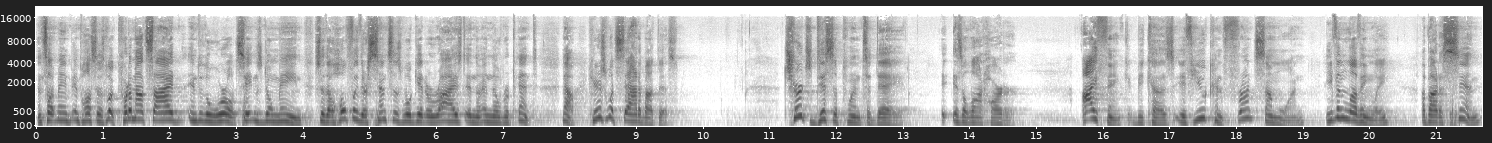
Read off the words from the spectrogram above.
And so, and Paul says, look, put them outside into the world, Satan's domain, so that hopefully their senses will get aroused and, and they'll repent. Now, here's what's sad about this church discipline today, is a lot harder. I think because if you confront someone, even lovingly, about a sin,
